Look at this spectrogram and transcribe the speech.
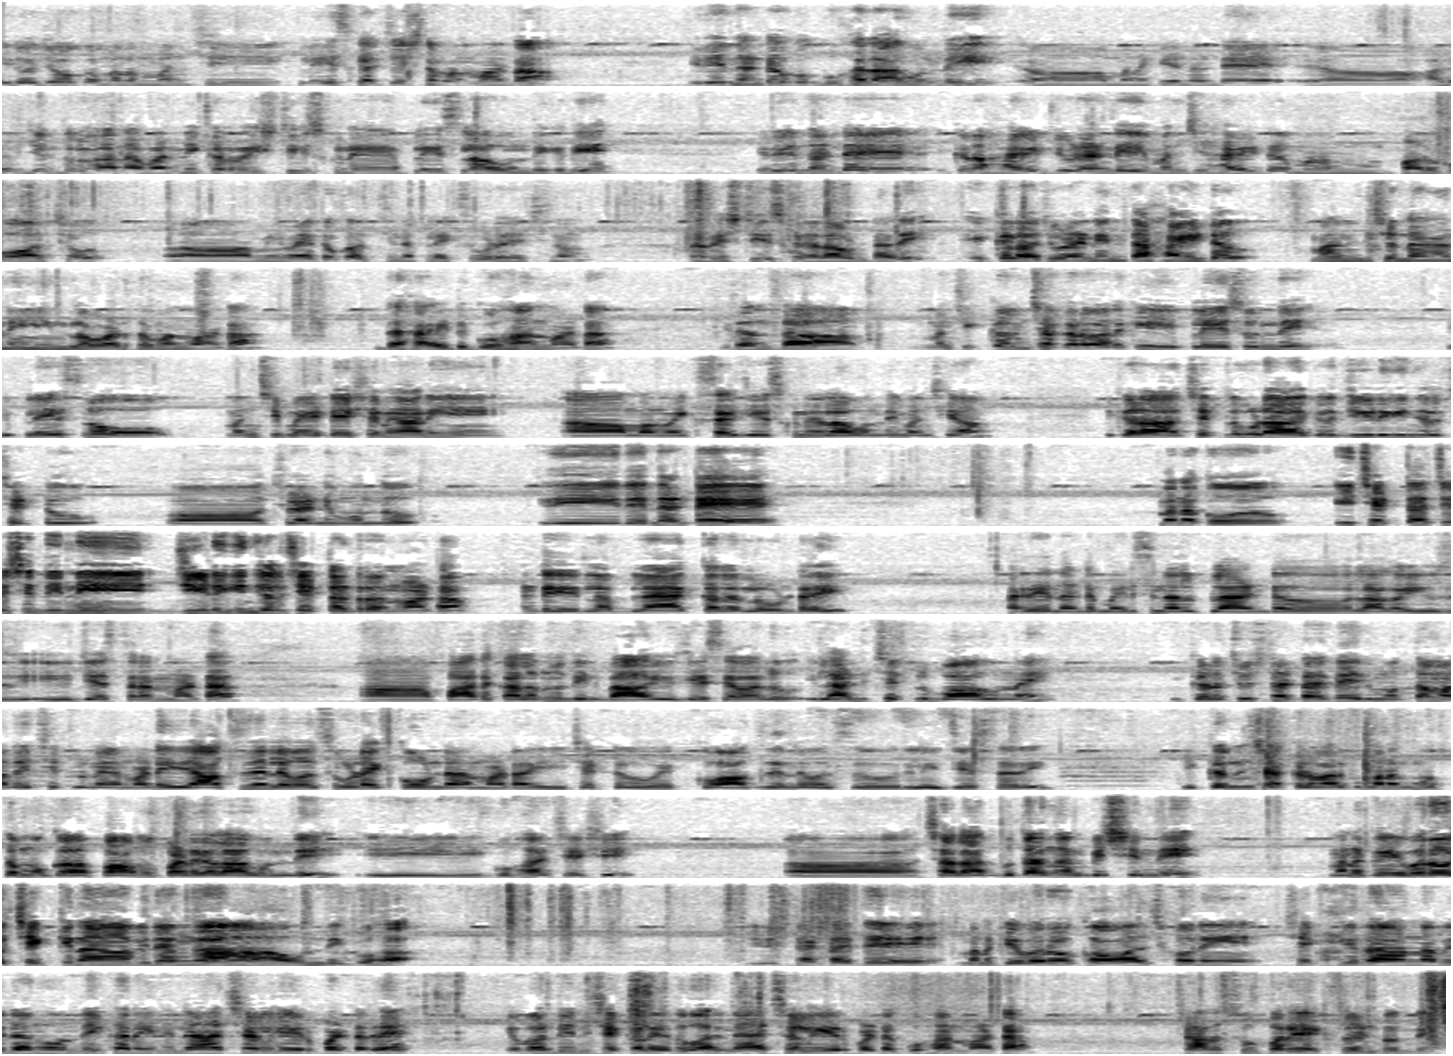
ఈరోజు ఒక మనం మంచి ప్లేస్కి వచ్చేసినాం అనమాట ఇది ఏంటంటే ఒక గుహలాగా ఉంది. మనకేంటంటే అడవి జంతువులు కానీ అవన్నీ ఇక్కడ రెస్ట్ తీసుకునే ప్లేస్ లాగా ఉంది ఇది. ఇది ఏంటంటే ఇక్కడ హైట్ చూడండి మంచి హైట్ మనం పడుకోవచ్చు. మేమైతే ఒక చిన్న ఫ్లెక్స్ కూడా తెచ్చినాం రెస్ట్ తీసుకునేలా ఉంటుంది. ఇక్కడ చూడండి ఇంత హైట్ మనం నిల్చున్నా కానీ ఇందులో పడతాం అనమాట ఇంత హైట్ గుహ అన్నమాట. ఇదంతా మంచి ఇక్కడ నుంచి అక్కడ వరకు ప్లేస్ ఉంది. ఈ ప్లేస్లో మంచి మెడిటేషన్ కానీ మనం ఎక్సర్సైజ్ చేసుకునేలా ఉంది మంచిగా. ఇక్కడ చెట్లు కూడా ఇక్కడ జీడి గింజల చెట్టు చూడండి ముందు. ఇది ఇదేంటంటే మనకు ఈ చెట్టు వచ్చేసి దీన్ని జీడి గింజల చెట్టు అంటారు అనమాట అంటే ఇట్లా బ్లాక్ కలర్లో ఉంటాయి. అదేంటంటే మెడిసినల్ ప్లాంట్ లాగా యూజ్ యూజ్ చేస్తారు అనమాట పాతకాలంలో దీన్ని బాగా యూజ్ చేసేవాళ్ళు. ఇలాంటి చెట్లు బాగున్నాయి. ఇక్కడ చూసినట్టయితే ఇది మొత్తం అదే చెట్లు ఉన్నాయి అనమాట ఇది ఆక్సిజన్ లెవెల్స్ కూడా ఎక్కువ ఉంటాయి అనమాట ఈ చెట్టు ఎక్కువ ఆక్సిజన్ లెవెల్స్ రిలీజ్ చేస్తుంది. ఇక్కడ నుంచి అక్కడ వరకు మనకు మొత్తం ఒక పాము పడగలాగా ఉంది. ఈ గుహ వచ్చేసి. చాలా అద్భుతంగా అనిపించింది. మనకు ఎవరో చెక్కిన విధంగా ఉంది గుహ. చూసినట్టయితే మనకి ఎవరో కావాల్చుకొని చెక్కిరా అన్న విధంగా ఉంది. కానీ ఇది న్యాచురల్గా ఏర్పడ్డదే. ఎవరు దీన్ని చెక్కలేదు. అది న్యాచురల్గా ఏర్పడ్డ గుహ అనమాట చాలా సూపర్గా ఎక్సలెంట్ ఉంది.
